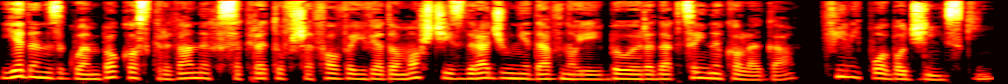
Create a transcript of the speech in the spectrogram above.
Jeden z głęboko skrywanych sekretów szefowej wiadomości zdradził niedawno jej były redakcyjny kolega, Filip Łobodziński.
